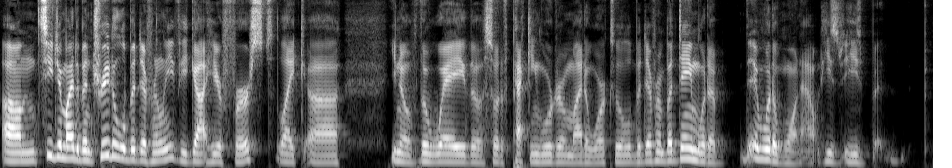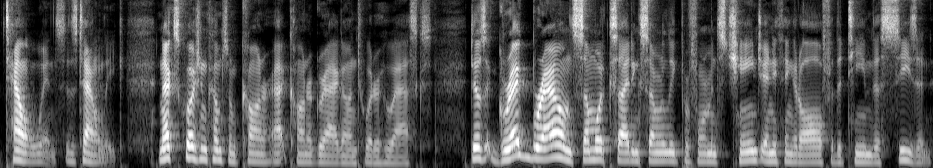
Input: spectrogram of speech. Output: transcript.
Um, CJ might have been treated a little bit differently if he got here first, like. Uh, you know the way the sort of pecking order might have worked a little bit different, but Dame would have it would have won out. He's he's talent wins. It's a talent league. Next question comes from Connor at Connor Grag on Twitter, who asks Does Greg Brown's somewhat exciting summer league performance change anything at all for the team this season?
